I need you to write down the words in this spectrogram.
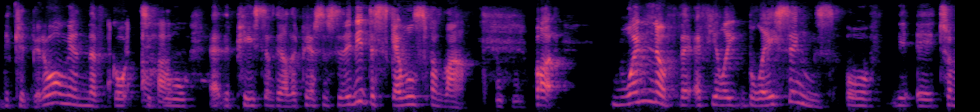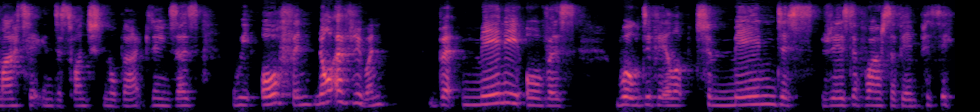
they could be wrong and they've got to uh-huh. go at the pace of the other person. So they need the skills for that. Mm-hmm. But one of the, if you like, blessings of the uh, traumatic and dysfunctional backgrounds is we often, not everyone, but many of us will develop tremendous reservoirs of empathy,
